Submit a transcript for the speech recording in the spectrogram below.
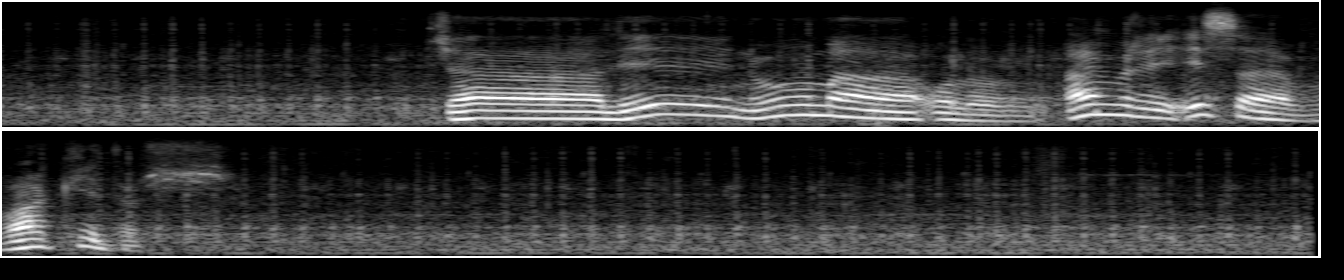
cali numa olur. Emri ise vakidir.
